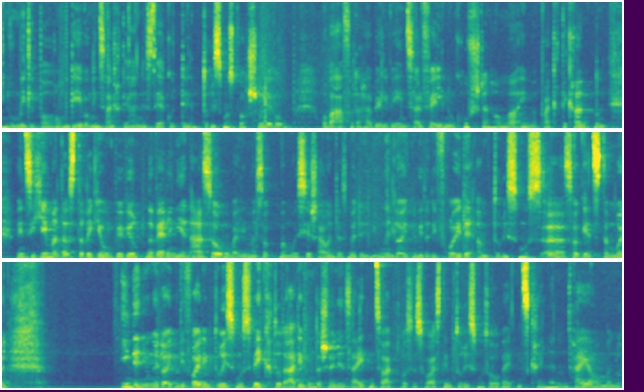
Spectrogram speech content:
in unmittelbarer Umgebung in St. Johannes sehr gute Tourismusfachschule haben, aber auch von der HBLW in Saalfelden und Kufstein haben wir immer Praktikanten und wenn sich jemand aus der Region bewirbt, dann wäre ich ihr nachsagen, weil ich immer sage, man muss ja schauen, dass man den jungen Leuten wieder die Freude am Tourismus, äh, sage ich jetzt einmal, in den jungen Leuten die Freude im Tourismus weckt oder auch die wunderschönen Seiten zeigt, was es heißt, im Tourismus arbeiten zu können. Und heuer haben wir noch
